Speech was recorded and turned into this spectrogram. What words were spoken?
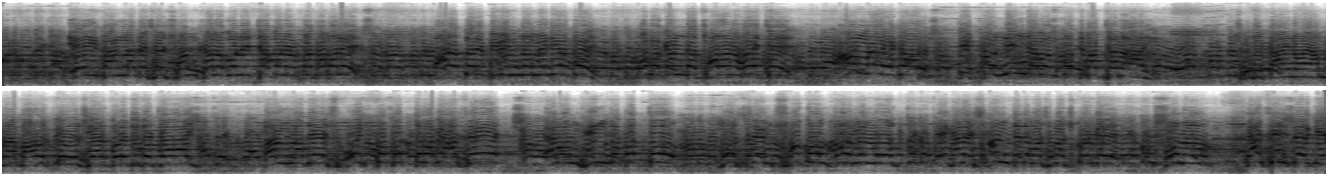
মানবাধিকার এই বাংলাদেশের সংখ্যালঘু নির্যাতনের কথা বলে ভারতের বিভিন্ন মিডিয়াতে অবকাণ্ড ছড়ানো হয়েছে। আমরা এটার তীব্র নিন্দা এবং প্রতিবাদ জানাই। শুধু তাই নয়, আমরা ভারতকে হুঁশিয়ার করে দিতে চাই। বাংলাদেশ ঐক্যবদ্ধভাবে আছে এবং হিন্দু বৌদ্ধ মুসলিম সকল ধর্মের লোক এখানে শান্তিতে বসবাস করবে। কোন প্যাসেঞ্জারকে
